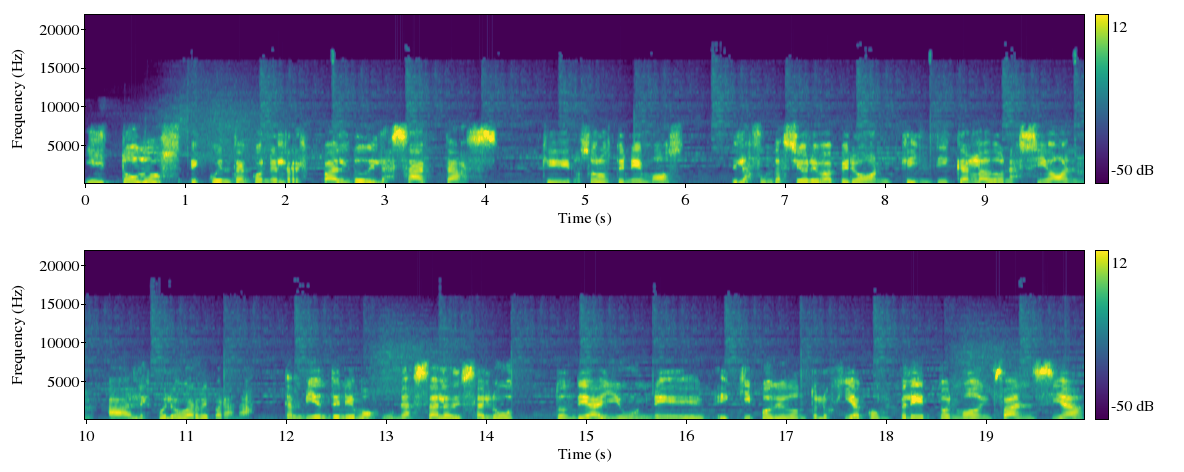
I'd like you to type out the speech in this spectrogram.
Y todos eh, cuentan con el respaldo de las actas que nosotros tenemos de la Fundación Eva Perón que indican la donación a la Escuela Hogar de Paraná. También tenemos una sala de salud donde hay un eh, equipo de odontología completo en modo infancia,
